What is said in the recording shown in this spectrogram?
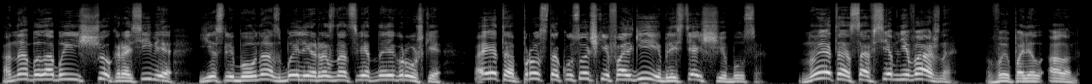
Она была бы еще красивее, если бы у нас были разноцветные игрушки, а это просто кусочки фольги и блестящие бусы. Но это совсем не важно, выпалил Алан.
